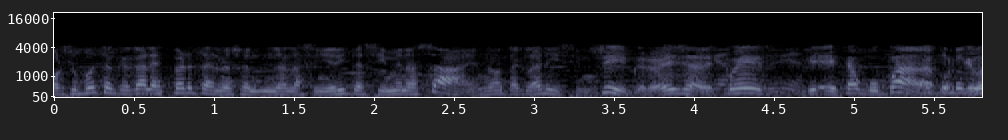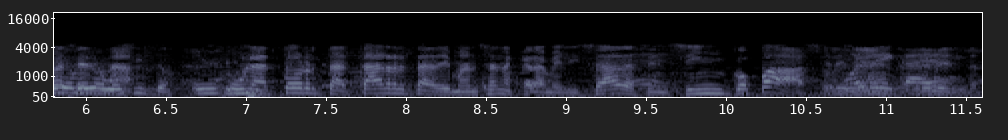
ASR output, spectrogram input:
Por supuesto que acá la experta es la señorita Ximena Sáenz, ¿no? Está clarísimo. Sí, pero ella después está ocupada Este porque va a hacer una, una torta tarta de manzanas caramelizadas en cinco pasos. Tremenda, ¿eh? tremenda.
